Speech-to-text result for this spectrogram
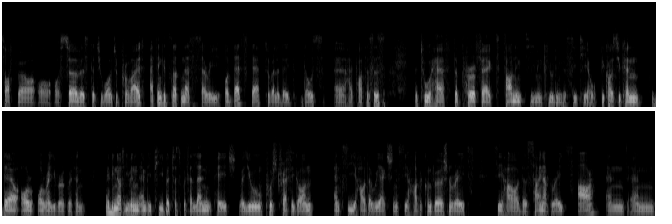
software or, or service that you want to provide, I think it's not necessary for that step to validate those uh, hypotheses to have the perfect founding team, including the CTO, because you can there already work with an maybe not even an MVP, but just with a landing page where you push traffic on and see how the reaction, see how the conversion rates, see how the sign up rates are, and and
